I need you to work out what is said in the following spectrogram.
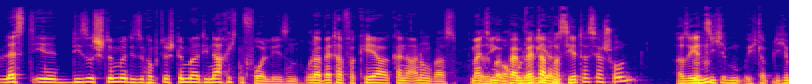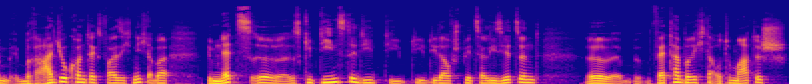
lässt ihr diese Stimme, diese Computerstimme die Nachrichten vorlesen oder Wetterverkehr, keine Ahnung was. also bei- beim Wetter moderieren. passiert das ja schon. Also jetzt nicht im, ich glaube nicht im, im Radiokontext, weiß ich nicht, aber im Netz, äh, es gibt Dienste, die, die, die, die darauf spezialisiert sind, äh, Wetterberichte automatisch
